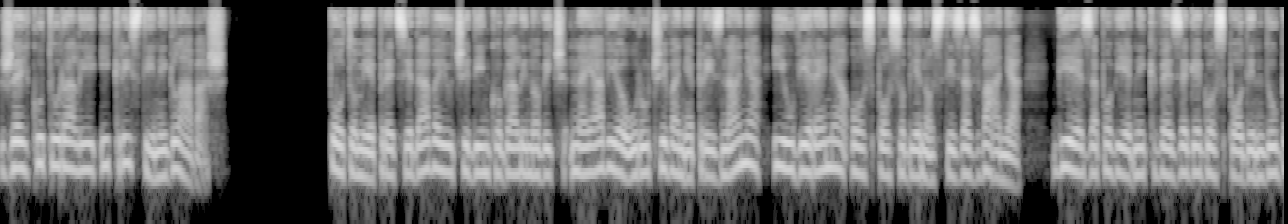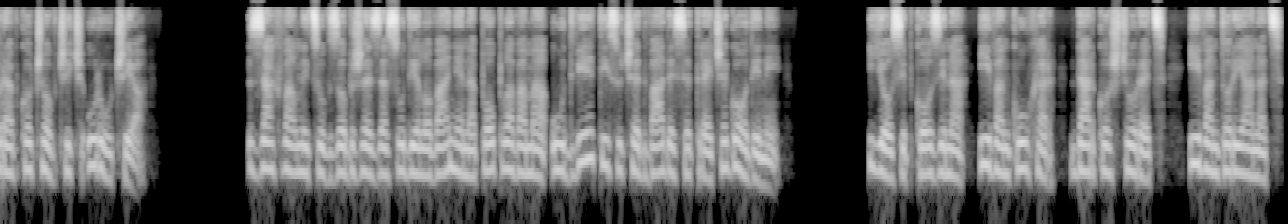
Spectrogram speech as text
Željku Turali i Kristini Glavaš. Potom je predsjedavajući Dinko Galinović najavio uručivanje priznanja i uvjerenja o osposobljenosti za zvanja, gdje je zapovjednik VZG gospodin Dubravko Čovčić uručio. Zahvalnicu Vzobže za sudjelovanje na poplavama u 2023. godini. Josip Kozina, Ivan Kuhar, Darko Ščurec, Ivan Torjanac,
